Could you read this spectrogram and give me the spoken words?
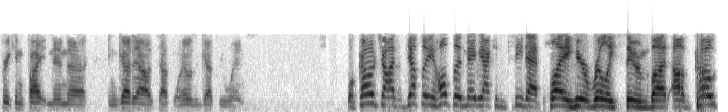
freaking fighting and uh, and gutted out a tough one. It was a gutsy win. Well, Coach, I definitely hope that maybe I can see that play here really soon. But, um, Coach,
